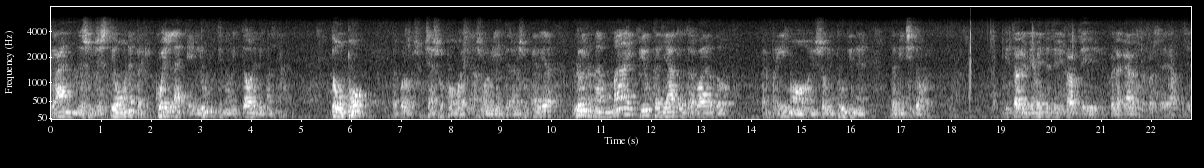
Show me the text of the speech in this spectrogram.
grande suggestione perché quella è l'ultima vittoria di Pantani. Dopo, per quello che è successo poi nella sua vita, nella sua carriera, lui non ha mai più tagliato il traguardo per primo in solitudine da vincitore. Vittorio, ovviamente ti ricordi quella gara come fosse oggi?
